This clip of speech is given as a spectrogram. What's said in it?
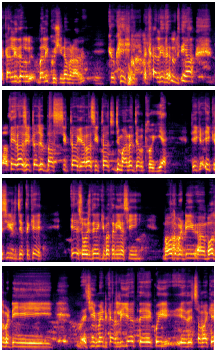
ਅਕਾਲੀ ਦਲ ਵਾਲੀ ਖੁਸ਼ੀ ਨਾ ਮਨਾਵੇ, ਕਿਉਂਕਿ ਅਕਾਲੀ ਦਲ ਦੀਆਂ 13 ਸੀਟਾਂ ਚੋਂ 10 ਸੀਟਾਂ 11 ਸੀਟਾਂ 'ਚ ਜ਼ਮਾਨਤ ਜ਼ਬਤ ਹੋਈ ਹੈ। ਠੀਕ ਹੈ, ਇੱਕ ਸੀਟ ਜਿੱਤ ਕੇ ਇਹ ਸੋਚਦੇ ਨੇ ਕਿ ਪਤਾ ਨਹੀਂ ਅਸੀਂ ਬਹੁਤ ਵੱਡੀ ਬਹੁਤ ਵੱਡੀ ਅਚੀਵਮੈਂਟ ਕਰ ਲਈ ਹੈ ਤੇ ਕੋਈ ਇਹਦੇ ਸਮਾਂ ਕੇ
